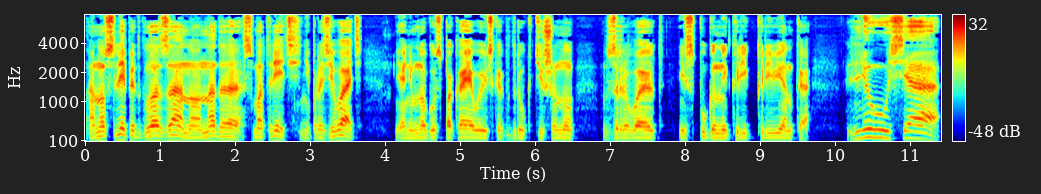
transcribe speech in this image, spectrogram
оно слепит глаза, но надо смотреть, не прозевать. Я немного успокаиваюсь, как вдруг тишину взрывают испуганный крик Кривенко. «Люся!»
